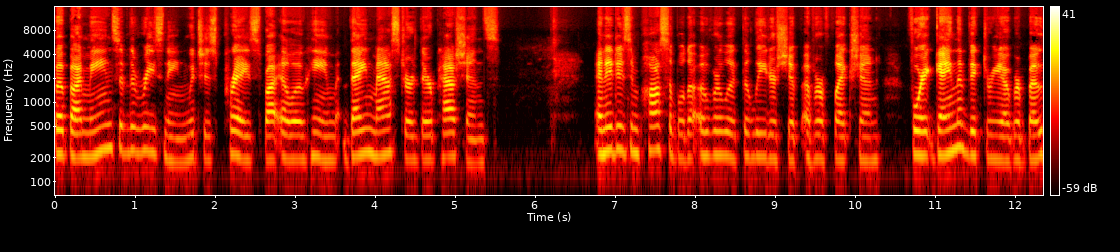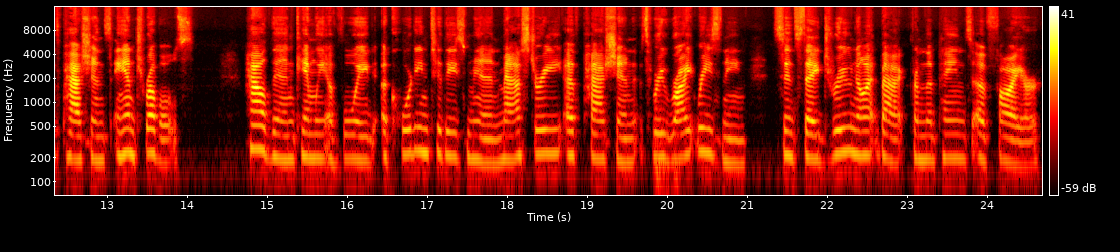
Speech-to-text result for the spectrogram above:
But by means of the reasoning which is praised by Elohim, they mastered their passions and it is impossible to overlook the leadership of reflection, for it gained the victory over both passions and troubles. How then can we avoid, according to these men, mastery of passion through right reasoning, since they drew not back from the pains of fire?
